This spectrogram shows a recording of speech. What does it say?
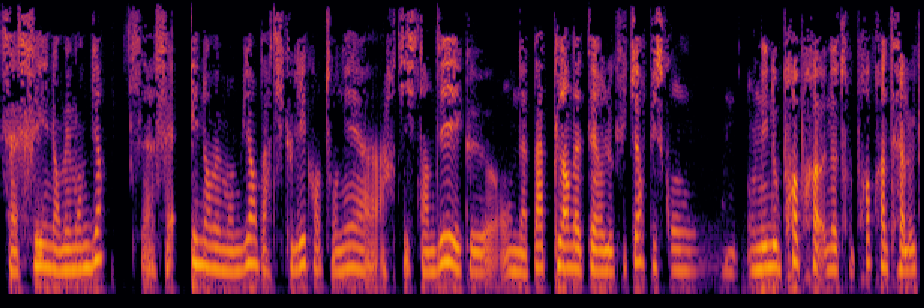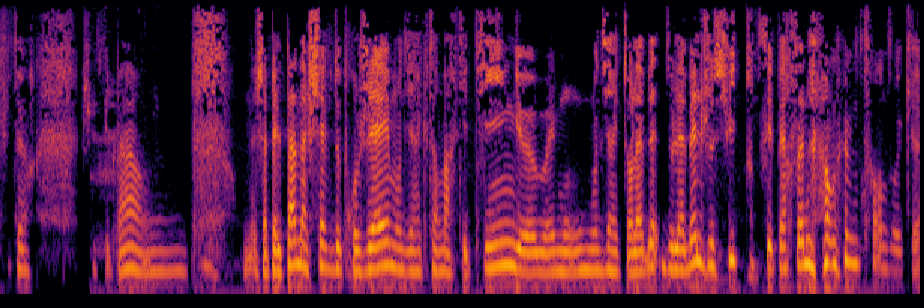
ça fait énormément de bien. Ça fait énormément de bien, en particulier quand on est euh, artiste indé et que on n'a pas plein d'interlocuteurs puisqu'on on est nos propres, notre propre interlocuteur. Je sais pas, j'appelle pas ma chef de projet, mon directeur marketing, euh, et mon, mon directeur lab- de label. Je suis toutes ces personnes-là en même temps, donc euh,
